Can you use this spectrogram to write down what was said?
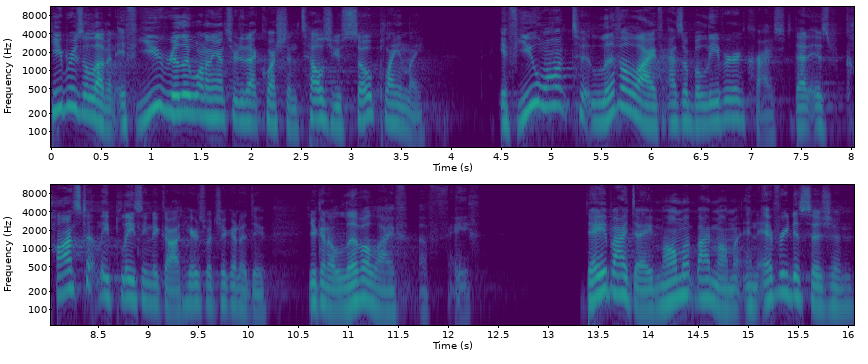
Hebrews 11, if you really want an answer to that question, tells you so plainly. If you want to live a life as a believer in Christ that is constantly pleasing to God, here's what you're going to do you're going to live a life of faith. Day by day, moment by moment, in every decision,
